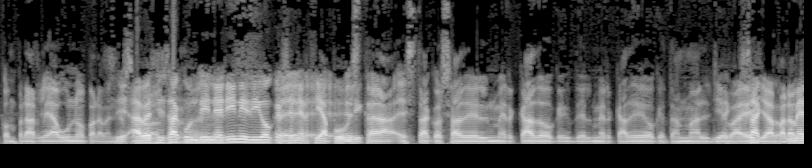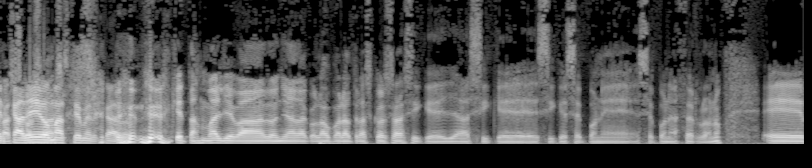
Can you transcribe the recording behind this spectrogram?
comprarle a uno para vender. Sí, a ver si saco un dinerín y digo que es energía pública. Esta, esta, cosa del mercado, que, del mercadeo que tan mal lleva Exacto, ella para mercadeo otras cosas. más que mercado. que tan mal lleva Doña Ada Colau para otras cosas y que ella sí que sí que se pone se pone a hacerlo, ¿no? Eh,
